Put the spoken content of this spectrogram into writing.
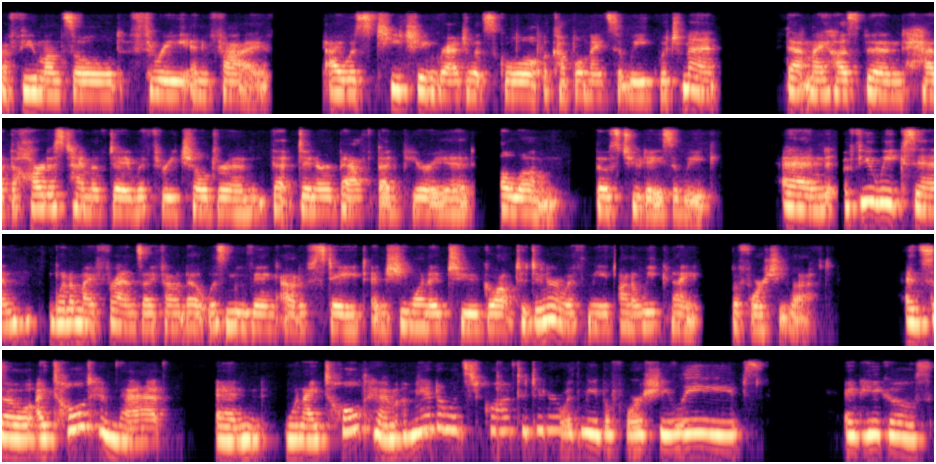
a few months old, three and five, I was teaching graduate school a couple nights a week, which meant that my husband had the hardest time of day with three children, that dinner, bath, bed period alone, those two days a week. And a few weeks in, one of my friends I found out was moving out of state and she wanted to go out to dinner with me on a weeknight before she left. And so I told him that. And when I told him, Amanda wants to go out to dinner with me before she leaves, and he goes,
